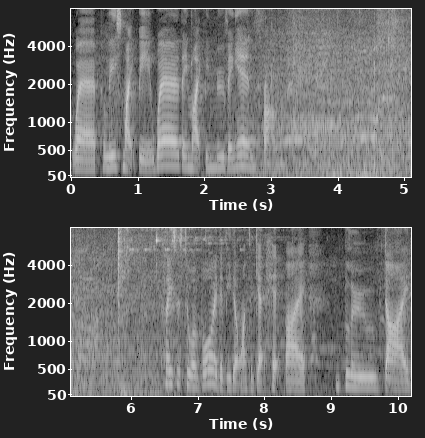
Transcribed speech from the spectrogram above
where police might be, where they might be moving in from. Places to avoid if you don't want to get hit by blue dyed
